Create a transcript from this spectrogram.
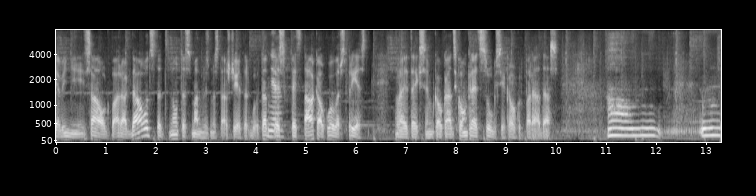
ja viņi saug pārāk daudz, tad nu, tas man vismaz tā šķiet. Varbūt. Tad Jā. es pēc tā kaut ko varu spriest. Vai teiksim, kaut kādas konkrētas sugas, ja kaut kur parādās. Um, um,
